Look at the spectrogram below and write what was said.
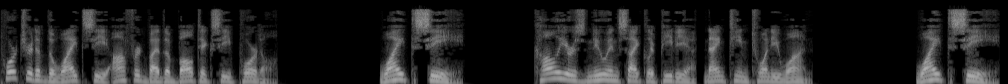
Portrait of the White Sea offered by the Baltic Sea Portal. White Sea. Collier's New Encyclopedia, 1921. White Sea.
